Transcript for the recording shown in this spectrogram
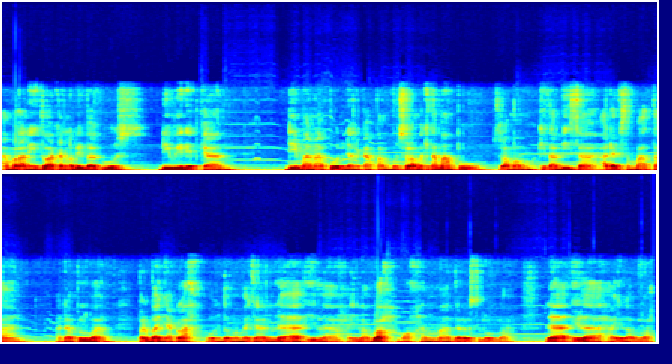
amalan itu akan lebih bagus diwiridkan di mana pun dan kapan pun. Selama kita mampu, selama kita bisa, ada kesempatan, ada peluang, perbanyaklah untuk membaca La ilaha illallah Muhammad Rasulullah. La ilaha illallah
